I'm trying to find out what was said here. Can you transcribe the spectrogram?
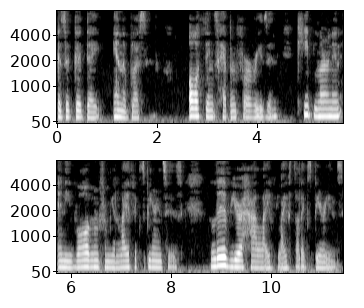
is a good day and a blessing. All things happen for a reason. Keep learning and evolving from your life experiences. Live your high life lifestyle experience.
